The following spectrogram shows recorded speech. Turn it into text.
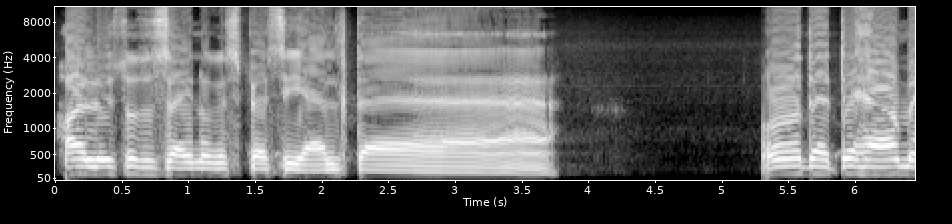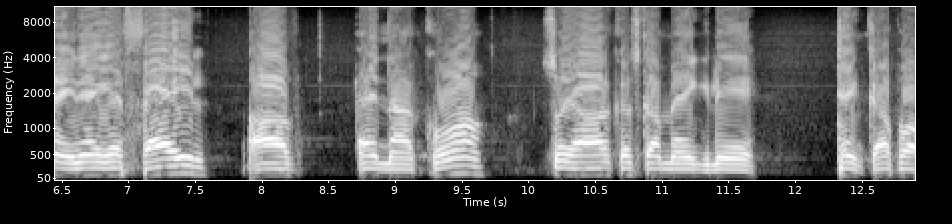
har jeg lyst til å si noe spesielt. Eh, og dette her mener jeg er feil av NRK. Så ja, hva skal vi egentlig tenke på?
